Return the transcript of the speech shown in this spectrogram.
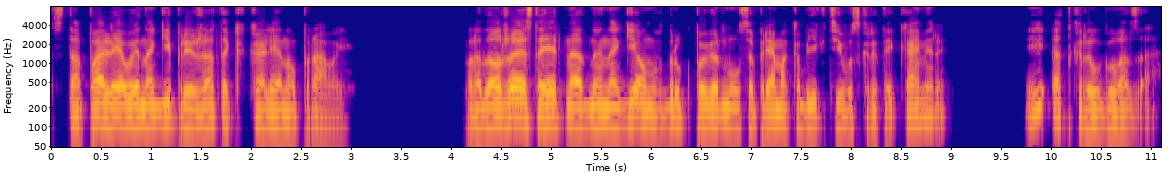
Стопа левой ноги прижата к колену правой. Продолжая стоять на одной ноге, он вдруг повернулся прямо к объективу скрытой камеры и открыл глаза.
